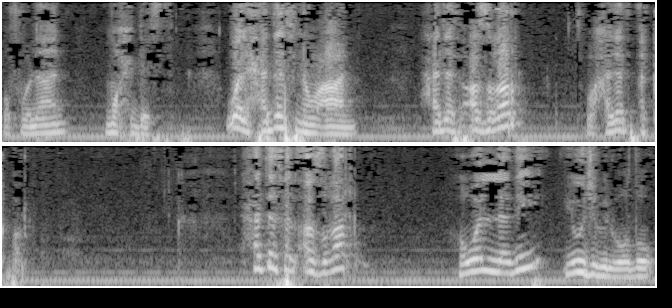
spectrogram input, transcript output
وفلان محدث. والحدث نوعان حدث أصغر وحدث أكبر. الحدث الأصغر هو الذي يوجب الوضوء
